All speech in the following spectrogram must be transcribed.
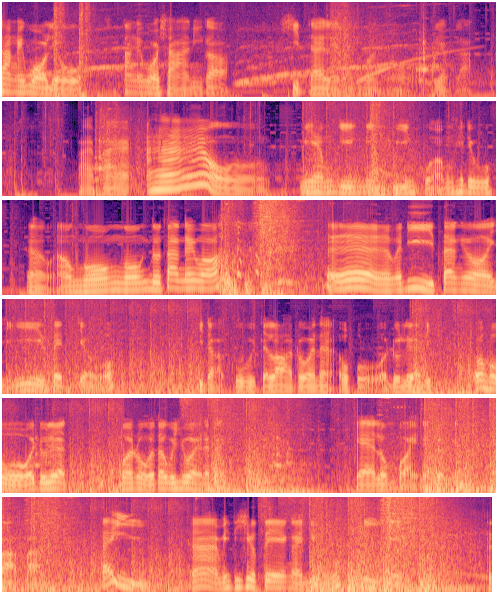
ตั้งไอ้วอลเร็ว ตั้งไอ้วอลช้านี่ก็ ขิดได้เลยนะทุกคนโอ้เกือบละไปไปอ้าวเมียมึงยิงนี่กูยิงหัวมึงให้ดูอ้าวเอางงงงดูตั้งไอ้วอเออมาดิตั้งไอ้วอลอย่างงี้เสร็จเจ๋วพี่ดอกกูจะรอดด้วยนะโอ้โหดูเลือดดิโอ้โหดูเลือดคนหนูต้องไปช่วยนะแกล้มบ่อยนะช่วงนี้ป้าป้าเอ้ยอ่ามีที่ชิวเตงไงหนูนี่เองตะ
